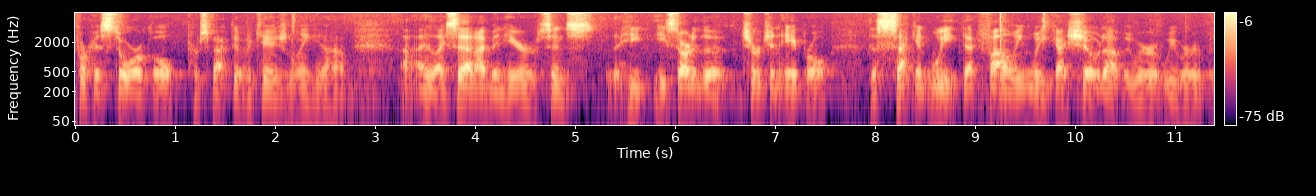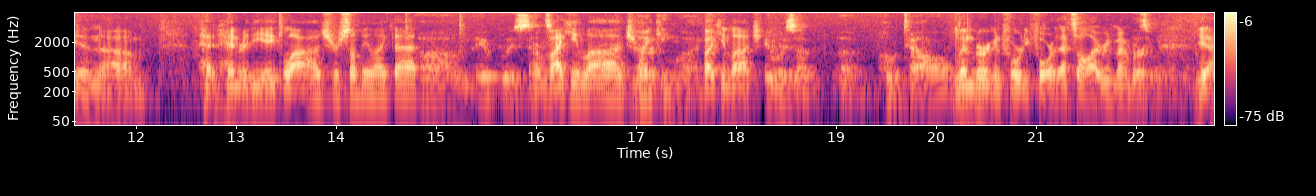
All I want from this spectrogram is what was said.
for historical perspective occasionally. Uh, uh, as I said, I've been here since he, he started the church in April. The second week, that following week, I showed up. We were, we were in um, Hen- Henry VIII Lodge or something like that, Um, it was. or Viking Lodge, or Viking Lodge. Viking Lodge. It was a, a hotel. Lindbergh and 44. That's all I remember. That's what it is. Yeah,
